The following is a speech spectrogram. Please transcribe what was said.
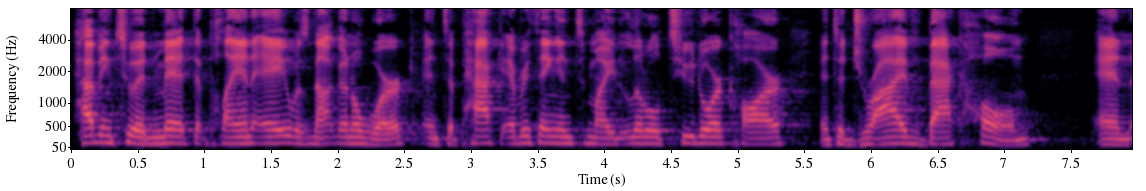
having to admit that plan A was not going to work, and to pack everything into my little two door car and to drive back home and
